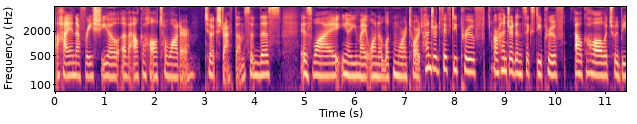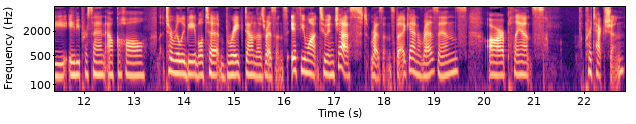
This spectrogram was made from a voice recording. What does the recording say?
a high enough ratio of alcohol to water to extract them. So this is why, you know, you might want to look more toward 150 proof or 160 proof alcohol, which would be 80% alcohol, to really be able to break down those resins if you want to ingest resins. But again, resins are plants protection.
